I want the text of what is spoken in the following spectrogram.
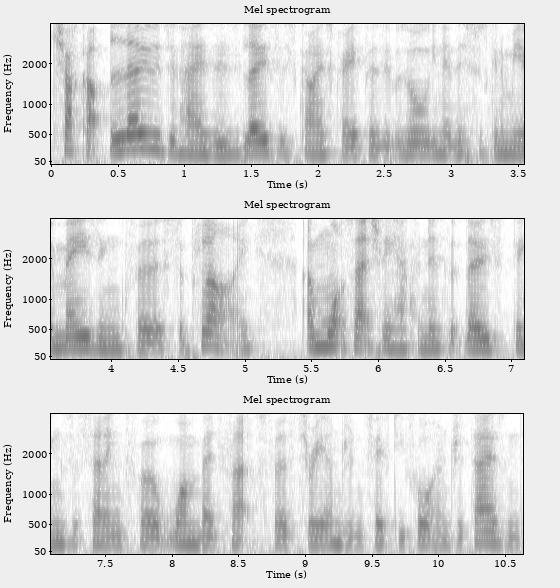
chuck up loads of houses, loads of skyscrapers. It was all, you know, this was going to be amazing for supply. And what's actually happened is that those things are selling for one bed flats for 350, 400,000.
